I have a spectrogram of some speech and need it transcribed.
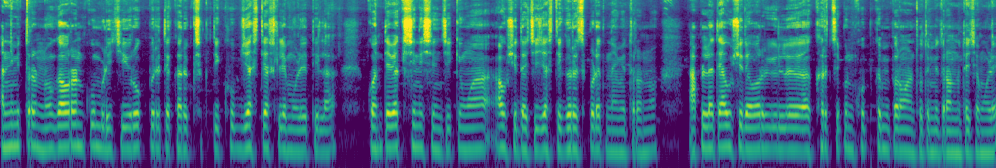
आणि मित्रांनो गावरान कोंबडीची रोगप्रतिकारक शक्ती खूप जास्त असल्यामुळे तिला कोणत्या वॅक्सिनेशनची किंवा औषधाची जास्ती गरज पडत नाही मित्रांनो. आपला त्या औषधावरील खर्च पण खूप कमी प्रमाणात होतो मित्रांनो त्याच्यामुळे.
